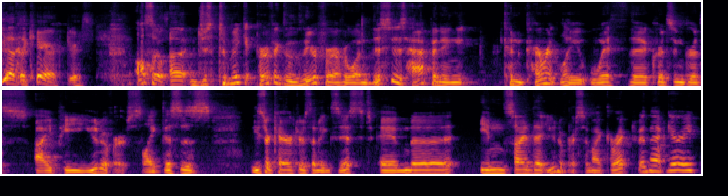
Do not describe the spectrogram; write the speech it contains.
yeah, the characters. Also, uh, just to make it perfectly clear for everyone, this is happening concurrently with the Crits and Grits IP universe. Like this is these are characters that exist and uh, inside that universe. Am I correct in that, Gary?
